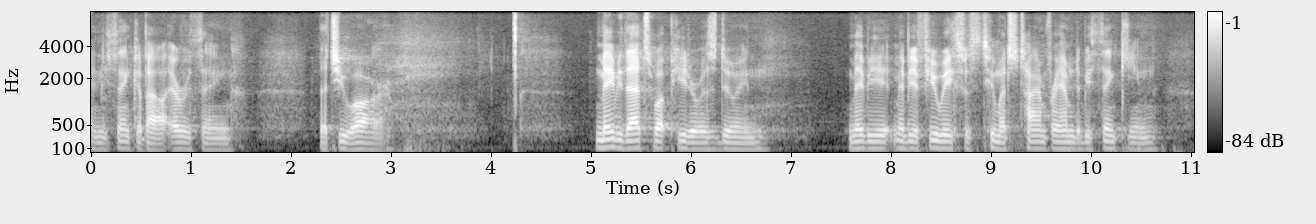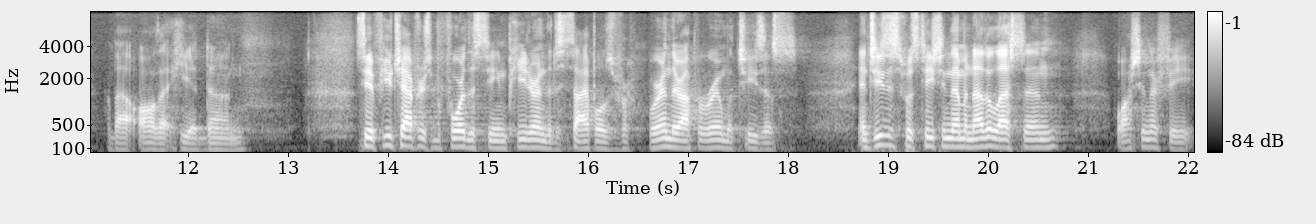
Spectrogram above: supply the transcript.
and you think about everything that you are. Maybe that's what Peter was doing. Maybe, maybe a few weeks was too much time for him to be thinking about all that he had done. See, a few chapters before the scene, Peter and the disciples were in their upper room with Jesus. And Jesus was teaching them another lesson, washing their feet,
